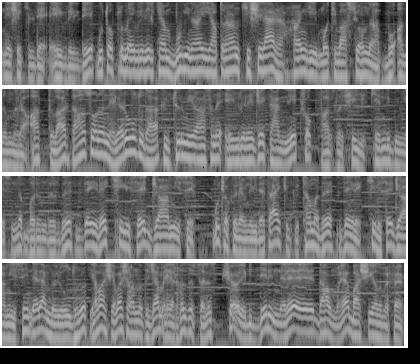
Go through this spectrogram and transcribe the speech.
ne şekilde evrildi? Bu toplum evrilirken bu binayı yaptıran kişiler hangi motivasyonla bu adımları attılar? Daha sonra neler oldu da kültür mirasına evrilecek denli çok fazla şeyi kendi bünyesinde barındırdı. Zeyrek Kilise Camisi. Bu çok önemli bir detay çünkü tam adı Zeyrek Kilise Camisi. Neden böyle olduğunu yavaş yavaş anlatacağım. Eğer hazırsanız şöyle bir derinlere dalmaya başlayalım efendim.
